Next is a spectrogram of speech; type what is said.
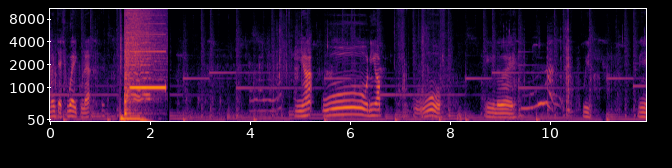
ไม่จะช่วยกูแล้ว นี่ฮะโอ้นี่ครับโอ้นี่เลยอุ้ยนี่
